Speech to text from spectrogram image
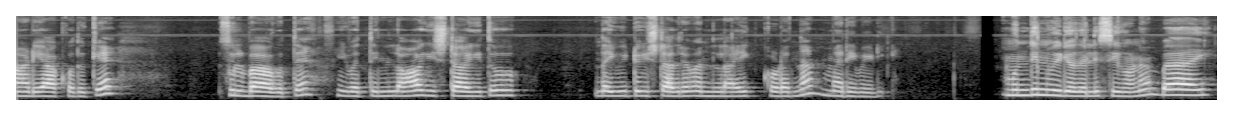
ಮಾಡಿ ಹಾಕೋದಕ್ಕೆ ಸುಲಭ ಆಗುತ್ತೆ. ಇವತ್ತಿನ ಲಾಗ್ ಇಷ್ಟ ಆಗಿತ್ತು ದಯವಿಟ್ಟು ಇಷ್ಟ ಆದರೆ ಒಂದು ಲೈಕ್ ಕೊಡೋದನ್ನ ಮರಿಬೇಡಿ. ಮುಂದಿನ ವೀಡಿಯೋದಲ್ಲಿ ಸಿಗೋಣ. ಬಾಯ್.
